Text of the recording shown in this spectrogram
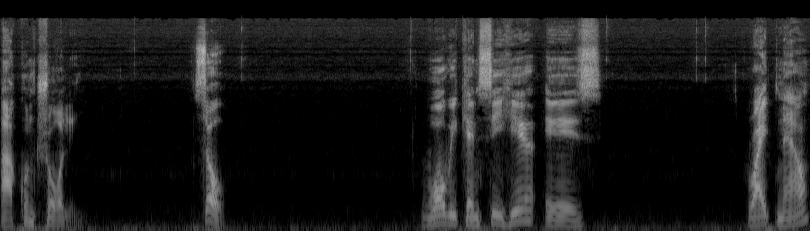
are controlling. So, what we can see here is right now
